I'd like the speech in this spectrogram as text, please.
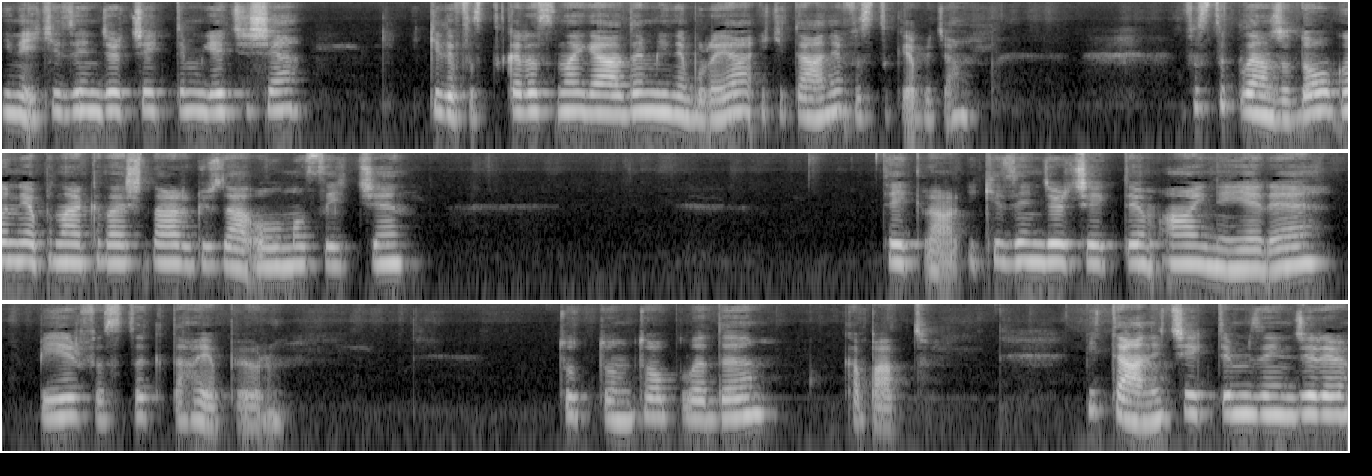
Yine iki zincir çektim geçişe. İkili fıstık arasına geldim. Yine buraya iki tane fıstık yapacağım. Fıstıklarınızı dolgun yapın arkadaşlar. Güzel olması için. Tekrar iki zincir çektim. Aynı yere bir fıstık daha yapıyorum. Tuttum topladım kapattım. Bir tane çektim zinciri.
